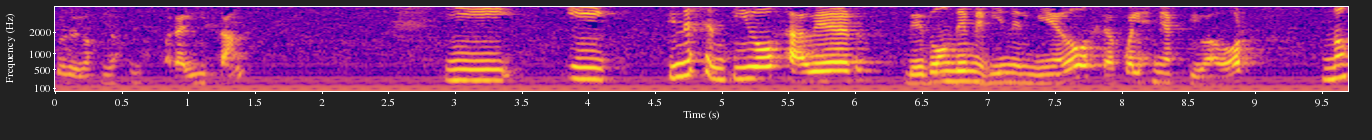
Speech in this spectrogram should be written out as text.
sobre los miedos que nos paralizan. Y y tiene sentido saber de dónde me viene el miedo, o sea, cuál es mi activador. No.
